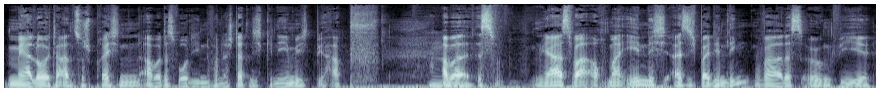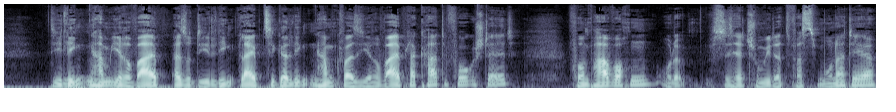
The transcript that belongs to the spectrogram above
mehr Leute anzusprechen, aber das wurde ihnen von der Stadt nicht genehmigt. Ja, pff. Hm. Aber es, ja, es war auch mal ähnlich, als ich bei den Linken war, dass irgendwie die Linken haben ihre Wahl, also die Link Leipziger Linken haben quasi ihre Wahlplakate vorgestellt vor ein paar Wochen oder es ist jetzt schon wieder fast Monate her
